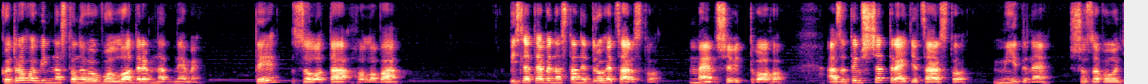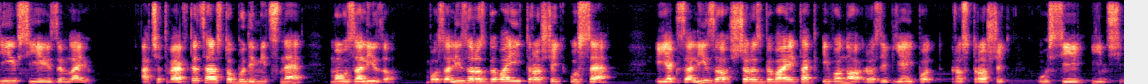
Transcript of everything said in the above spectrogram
котрого він настановив володарем над ними. Ти золота голова. Після тебе настане друге царство, менше від твого, а затим ще третє царство, мідне, що заволодіє всією землею. А четверте царство буде міцне, мов залізо, бо залізо розбиває й трощить усе. І як залізо, що розбиває, так і воно розіб'є й розтрощить усі інші.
